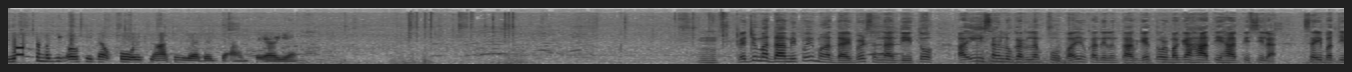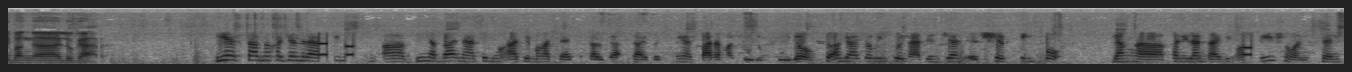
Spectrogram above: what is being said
once na maging okay na po ulit yung ating weather dyan sa area. Mhm. Medyo madami po yung mga divers na nandito. Ah, isang lugar lang po ba yung kanilang target or maghahati-hati sila sa iba't ibang ah, lugar? Yes, tama ka dyan, Rafi. Uh, binaba natin yung ating mga technical divers ngayon para magtulong-tulong. So ang gagawin po natin dyan is shifting po ng ah, kanilang diving operation since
